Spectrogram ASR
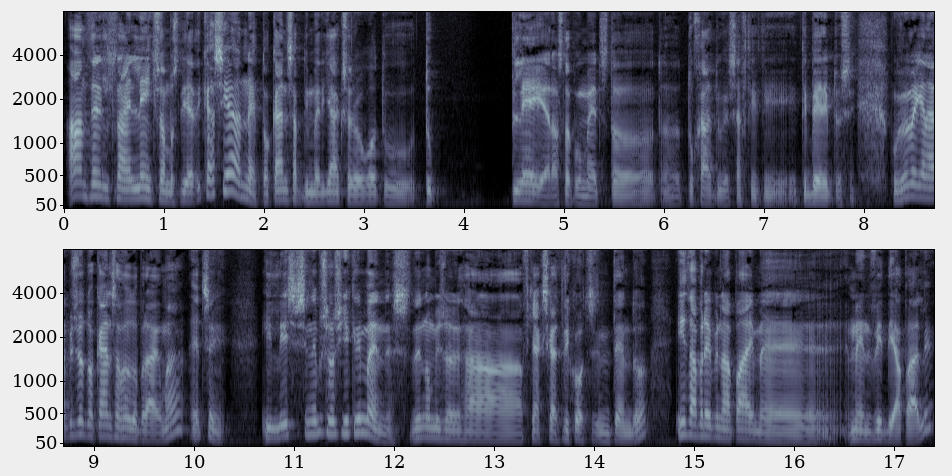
Αν θέλεις να ελέγχεις όμως τη διαδικασία, ναι, το κάνεις από τη μεριά, ξέρω εγώ, του, του player, ας το πούμε έτσι, το, το, του hardware σε αυτή τη, την περίπτωση. Που βέβαια για να πεις ότι το κάνεις αυτό το πράγμα, έτσι, οι λύσεις είναι συγκεκριμένες. Δεν νομίζω ότι θα φτιάξει κάτι δικό της Nintendo, ή θα πρέπει να πάει με, με Nvidia πάλι,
